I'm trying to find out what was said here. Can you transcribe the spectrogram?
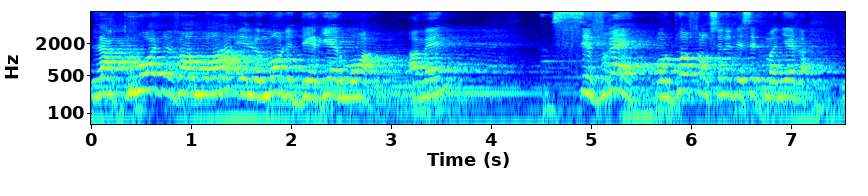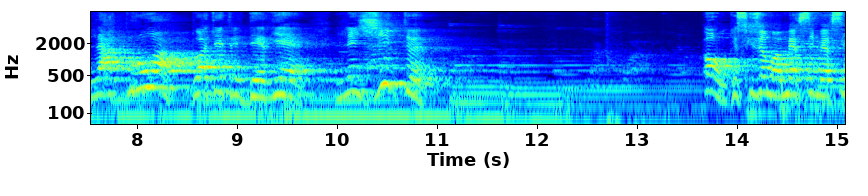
la croix devant moi et le monde derrière moi. Amen. C'est vrai, on doit fonctionner de cette manière-là. La croix doit être derrière. L'Égypte. Oh, excusez-moi, merci, merci.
